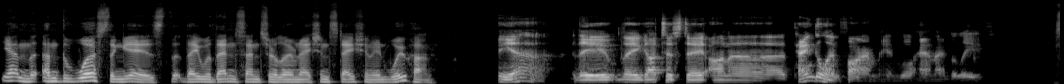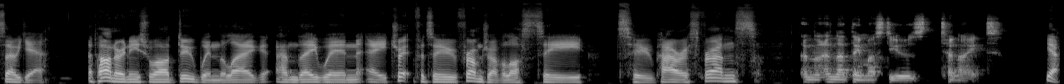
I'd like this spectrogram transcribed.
Yeah, and the, and the worst thing is that they were then sent to Elimination Station in Wuhan. Yeah, they they got to stay on a pangolin farm in Wuhan, I believe. So yeah, Aparna and Ishwar do win the leg, and they win a trip for two from Travelocity to Paris, France and, and that they must use tonight. Yeah.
